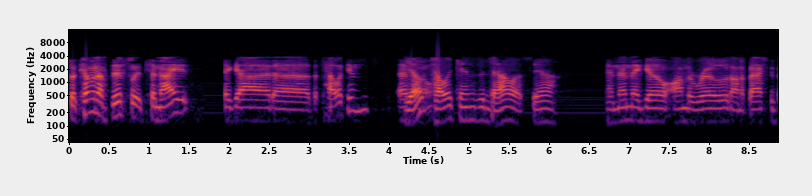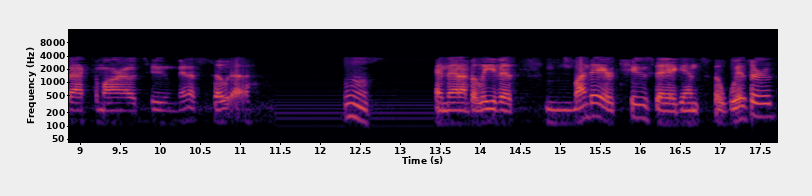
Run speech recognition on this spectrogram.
So coming up this week tonight, they got uh the Pelicans. Yep, home. Pelicans in Dallas. Yeah. and then they go on the road on a back-to-back tomorrow to Minnesota, Mm. and then I believe it's Monday or Tuesday against the Wizards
